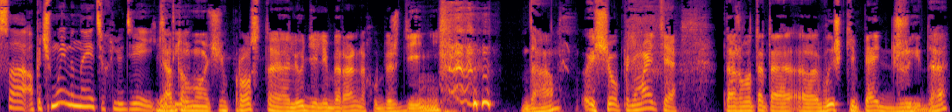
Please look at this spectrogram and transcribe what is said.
Сороса. А почему именно этих людей? Я думаю, очень просто. Люди либеральных убеждений. Да. Еще, понимаете, даже вот это э, вышки 5G, да,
